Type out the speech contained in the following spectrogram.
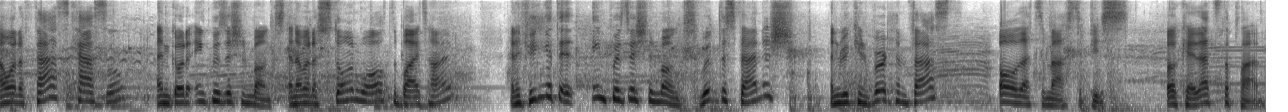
I want a fast castle and go to Inquisition monks. And I'm going to stone wall to buy time. And if you can get the Inquisition monks with the Spanish and we convert him fast, oh, that's a masterpiece. Okay, that's the plan.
